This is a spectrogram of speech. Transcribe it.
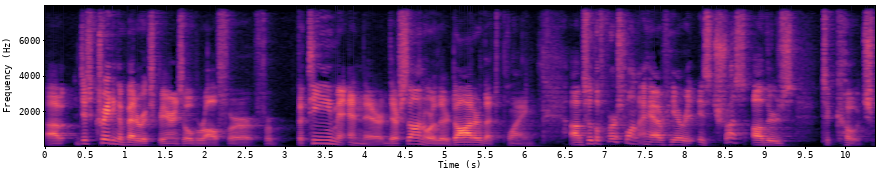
uh, just creating a better experience overall for, for the team and their, their son or their daughter that's playing. Um, so the first one I have here is trust others to coach.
